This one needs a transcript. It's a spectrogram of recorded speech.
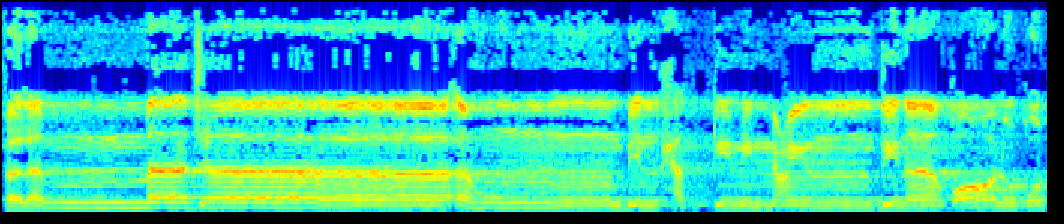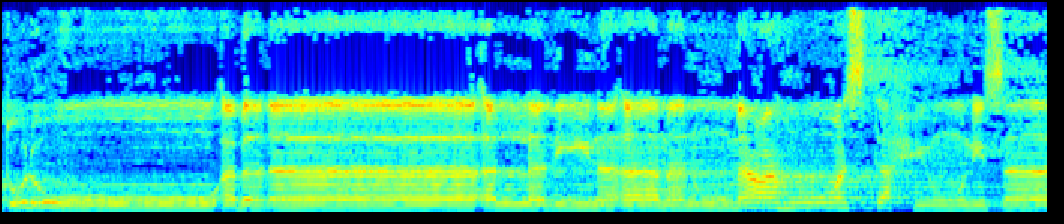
فلما جاءهم بالحق من عندنا قالوا اقتلوا أبناء الذين آمنوا معه واستحيوا نساءهم.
